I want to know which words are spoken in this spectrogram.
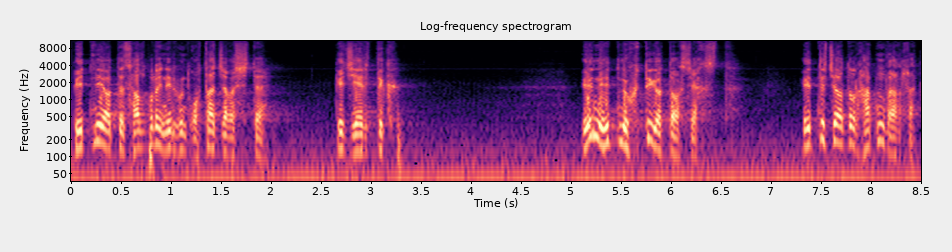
Бидний одоо салбарын нэр хүнд гутааж байгаа штэ гэж ярьдаг. Энэ хэд нөхдийг одоо бас яах хэвээр. Эдгээр чи одоо хаданд гарлаад.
